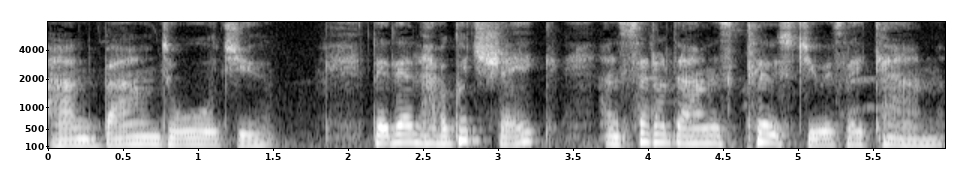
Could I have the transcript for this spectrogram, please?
and bound towards you. They then have a good shake and settle down as close to you as they can.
